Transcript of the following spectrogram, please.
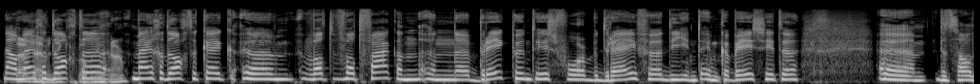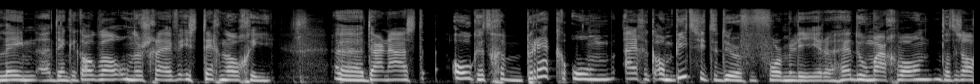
nou, mijn gedachte, mijn gedachte, kijk, um, wat, wat vaak een, een breekpunt is voor bedrijven die in het MKB zitten. Um, dat zal alleen, denk ik, ook wel onderschrijven, is technologie. Daarnaast ook het gebrek om eigenlijk ambitie te durven formuleren. He, doe maar gewoon, dat is al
